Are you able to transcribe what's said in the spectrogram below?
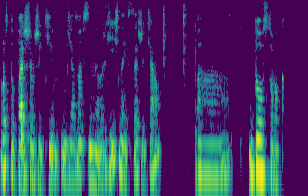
Просто вперше в житті. Я зовсім не алергічна і все життя до 40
